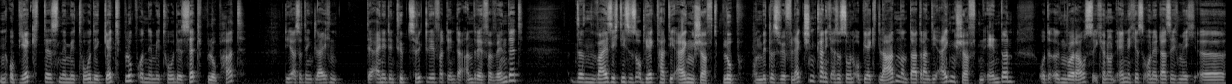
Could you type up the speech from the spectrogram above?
ein Objekt, das eine Methode getBlub und eine Methode setBlub hat, die also den gleichen, der eine den Typ zurückliefert, den der andere verwendet. Dann weiß ich, dieses Objekt hat die Eigenschaft blub. Und mittels Reflection kann ich also so ein Objekt laden und daran die Eigenschaften ändern oder irgendwo raussichern und ähnliches, ohne dass ich mich äh,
